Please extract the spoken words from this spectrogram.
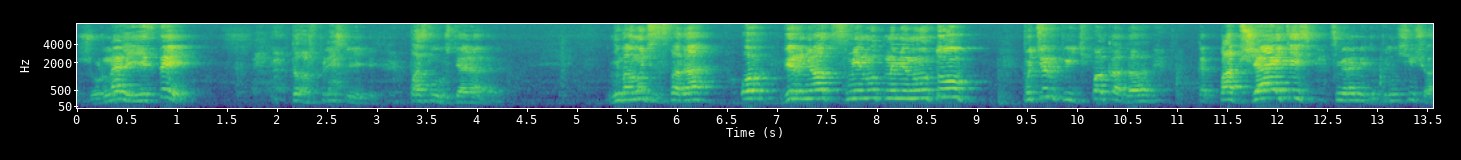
Журналисты тоже пришли послушать оратора. Не волнуйтесь, господа, он вернется с минут на минуту. Потерпите пока, да. Пообщайтесь с Мирамидом. Принеси еще,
